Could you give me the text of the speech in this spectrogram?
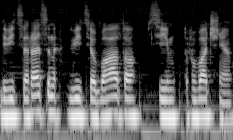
Дивіться ресинг, дивіться багато. Всім до побачення.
